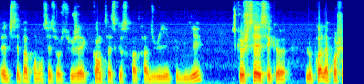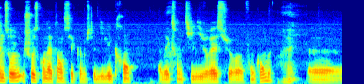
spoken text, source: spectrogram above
Edge ne s'est pas prononcé sur le sujet, quand est-ce que ce sera traduit et publié. Ce que je sais, c'est que le, la prochaine chose qu'on attend, c'est, comme je te dis, l'écran avec son petit livret sur Foncombe. Ouais. Euh,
